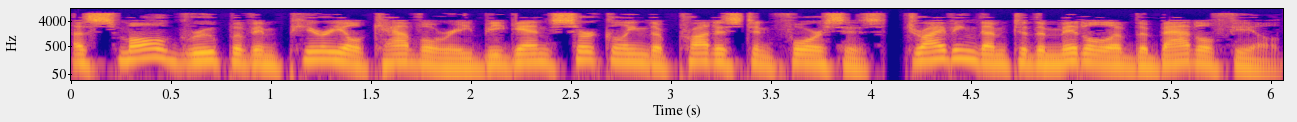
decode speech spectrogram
A small group of imperial cavalry began circling the Protestant forces, driving them to the middle of the battlefield.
